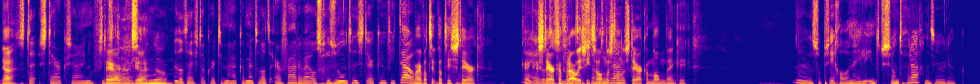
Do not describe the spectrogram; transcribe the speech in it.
Ja. Ste- sterk zijn of Sterk, vitaal. ja. ja. En dat heeft ook weer te maken met wat ervaren wij als gezond en sterk en vitaal. Maar wat, wat is sterk? Kijk, een sterke vrouw is iets anders dan een sterke man, denk ik. Nou, dat is op zich al een hele interessante vraag natuurlijk.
